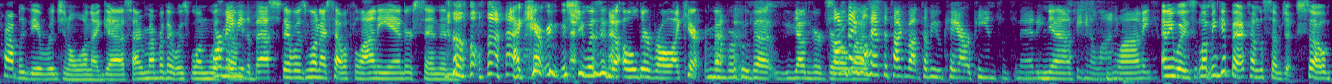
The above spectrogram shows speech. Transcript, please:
probably the original one, I guess. I remember there was one with or maybe um, the best. There was one I saw with Loni Anderson, and I can't remember. She was in the older role. I can't remember who the younger girl Someday was. we'll have to talk about WKRP in Cincinnati. Yeah. Speaking of Loni. Anyways, let me get back on the subject. So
